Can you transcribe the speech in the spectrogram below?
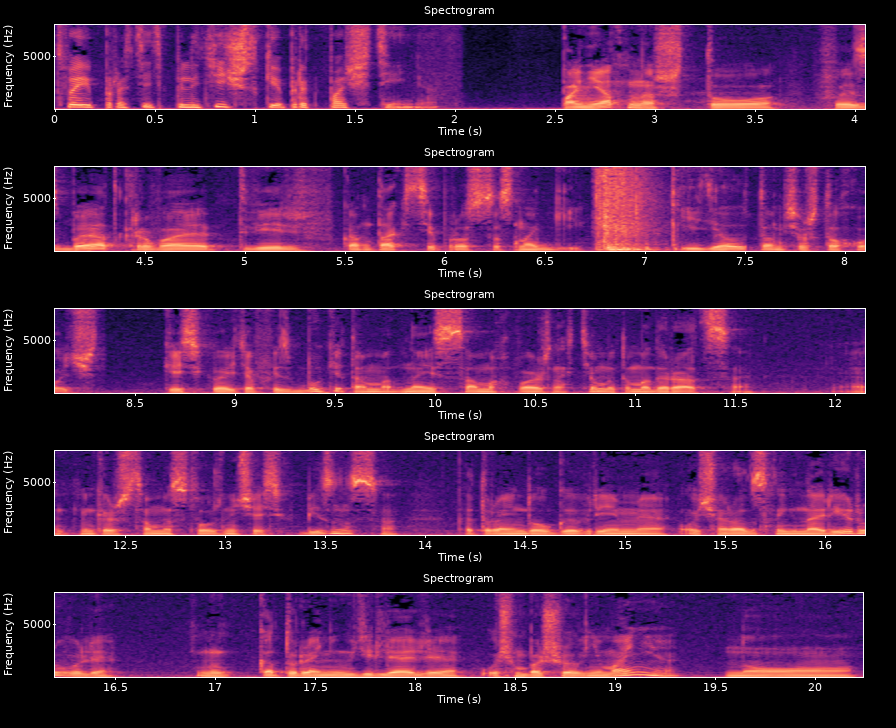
свои, простите, политические предпочтения. Понятно, что ФСБ открывает дверь ВКонтакте просто с ноги и делает там все, что хочет. Если говорить о Фейсбуке, там одна из самых важных тем – это модерация. Это, мне кажется, самая сложная часть их бизнеса, которую они долгое время очень радостно игнорировали, ну, которой они уделяли очень большое внимание, но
